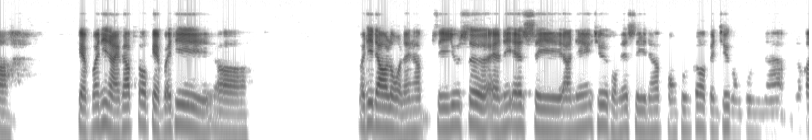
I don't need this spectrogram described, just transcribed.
า เก็บไว้ที่ไหนครับ ก็เก็บไว้ที่อ่าไว้ที่ดาวน์โหลดนะครับ C user อันนี้ SC อันนี้ชื่อผม SC นะครับ ของคุณก็เป็นชื่อของคุณนะครับแล้วก็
